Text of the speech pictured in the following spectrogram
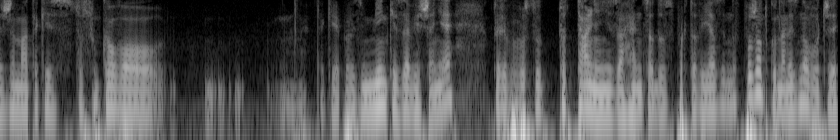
że ma takie stosunkowo takie powiedzmy miękkie zawieszenie, które po prostu totalnie nie zachęca do sportowej jazdy, no w porządku, no ale znowu, czy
